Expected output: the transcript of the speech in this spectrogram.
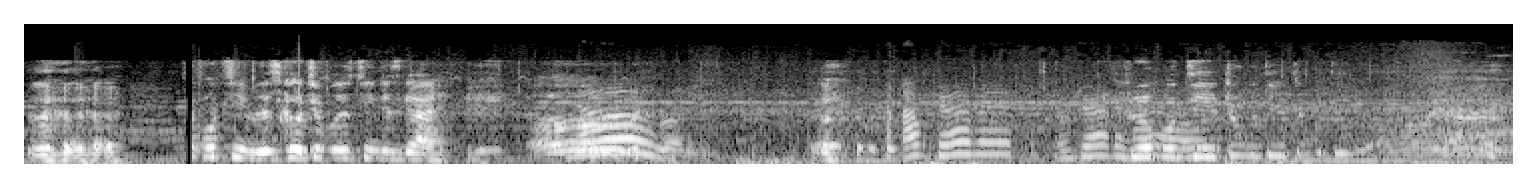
triple team! Let's go triple team this guy! Oh! No. I'm coming. I'm trying to. Triple help. team! Triple team! Triple team! Oh!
